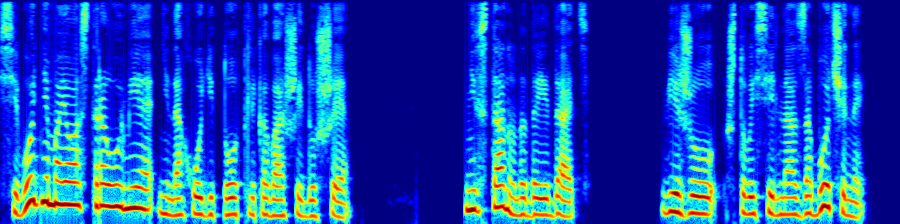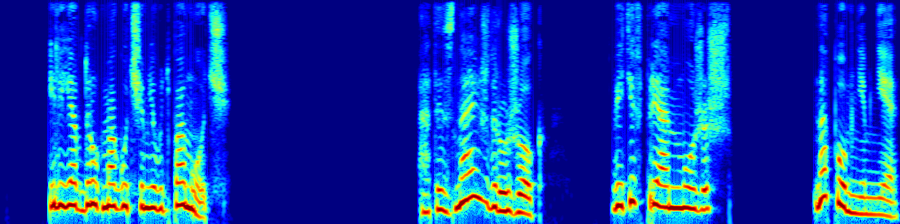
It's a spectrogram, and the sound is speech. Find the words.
Сегодня мое остроумие не находит отклика вашей душе. Не стану надоедать. Вижу, что вы сильно озабочены. Или я вдруг могу чем-нибудь помочь? А ты знаешь, дружок, ведь и впрямь можешь. Напомни мне,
